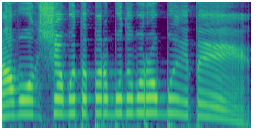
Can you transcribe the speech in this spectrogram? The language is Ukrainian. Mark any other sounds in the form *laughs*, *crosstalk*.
Кавун, що ми тепер будемо робити?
